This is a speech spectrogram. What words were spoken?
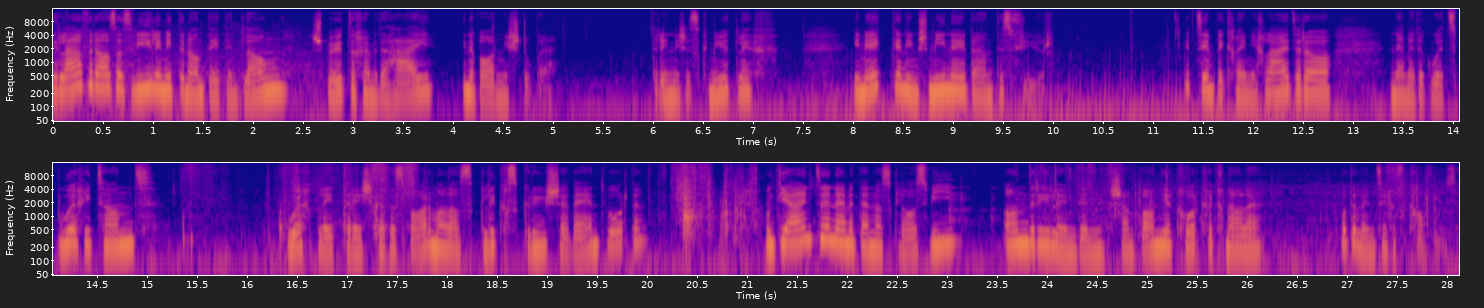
Wir laufen also ein Weile miteinander dort entlang. Später kommen wir heim in eine warme Stube. Drin ist es gemütlich. Im Ecken, im Schmine brennt ein Feuer. Wir ziehen bequeme Kleider an, nehmen ein gutes Buch in die Hand. Buchblätter ist gerade ein paar Mal als Glücksgeräusch erwähnt worden. Und die einen nehmen dann noch ein Glas Wein, andere lassen den Champagnerkorken knallen oder lassen sich einen Kaffee raus.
